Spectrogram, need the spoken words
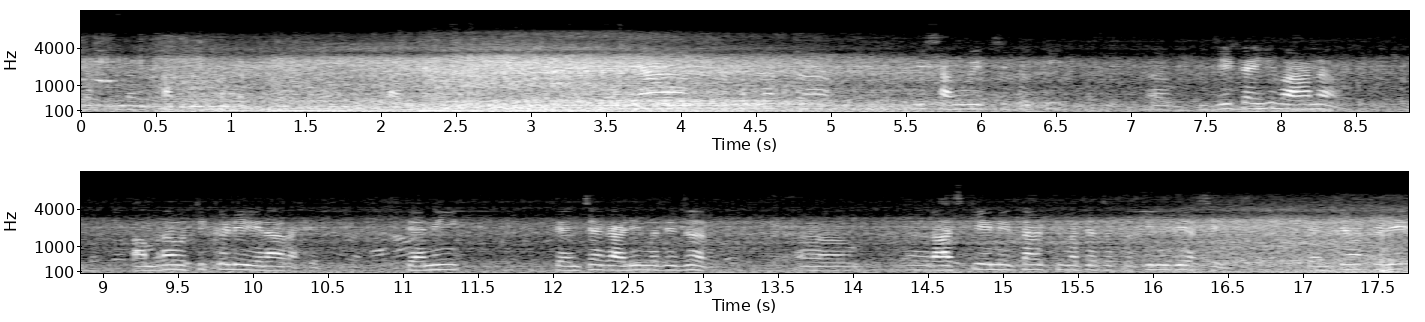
दर्शनात पथक या संबंधात मी सांगू इच्छितो की जे काही वाहनं अमरावतीकडे येणार आहेत त्यांनी त्यांच्या गाडीमध्ये जर राजकीय नेता किंवा त्याचा प्रतिनिधी असेल त्यांच्याकडे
